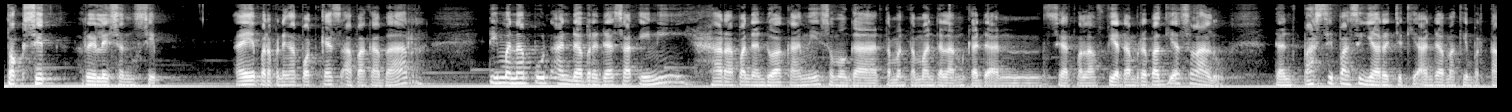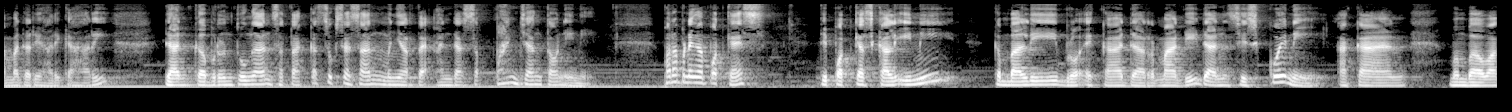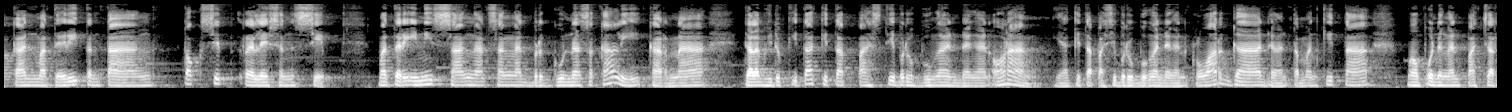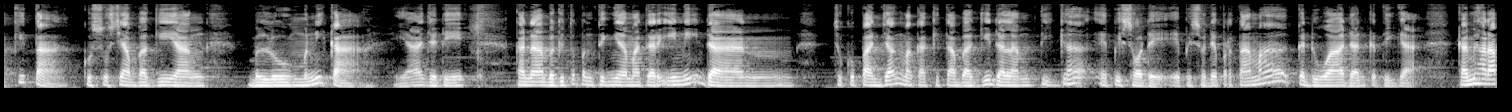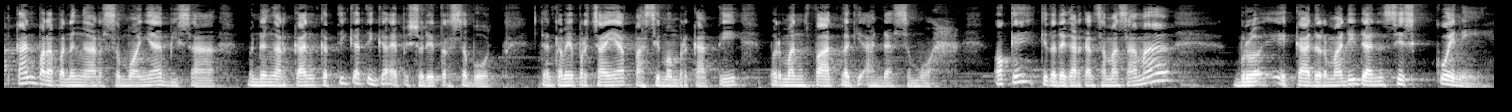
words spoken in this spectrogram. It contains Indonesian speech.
Toxic Relationship Hai para pendengar podcast, apa kabar? Di mana pun Anda berada saat ini, harapan dan doa kami semoga teman-teman dalam keadaan sehat walafiat dan berbahagia selalu. Dan pasti-pastinya rezeki Anda makin bertambah dari hari ke hari dan keberuntungan serta kesuksesan menyertai Anda sepanjang tahun ini. Para pendengar podcast, di podcast kali ini kembali Bro Eka Darmadi dan Sis Kweni akan membawakan materi tentang toxic relationship. Materi ini sangat-sangat berguna sekali karena dalam hidup kita kita pasti berhubungan dengan orang, ya kita pasti berhubungan dengan keluarga, dengan teman kita maupun dengan pacar kita, khususnya bagi yang belum menikah, ya. Jadi karena begitu pentingnya materi ini dan cukup panjang maka kita bagi dalam tiga episode. Episode pertama, kedua, dan ketiga. Kami harapkan para pendengar semuanya bisa mendengarkan ketiga-tiga episode tersebut. Dan kami percaya pasti memberkati, bermanfaat bagi Anda semua. Oke, kita dengarkan sama-sama Bro Eka Dermadi dan Sis Kweni.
